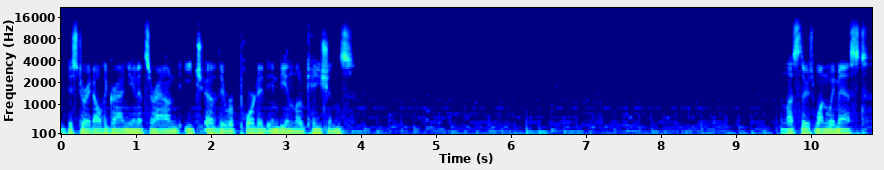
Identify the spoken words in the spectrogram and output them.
We destroyed all the ground units around each of the reported Indian locations. Unless there's one we missed.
